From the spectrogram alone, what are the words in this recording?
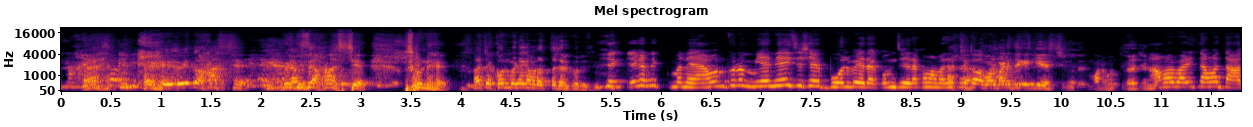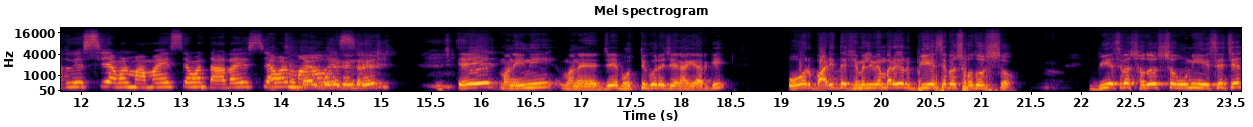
না, হ্যাঁ? হাসছে। শুনে। আচ্ছা কোন মেয়েটাকে আমরা অত্যাচার করেছি? এখানে মানে এমন কোনো মেয়ে নেই যে সে বলবে এরকম যে এরকম আমাদের আচ্ছা সাথে তোমার বাড়ি থেকে কে এসেছিল? মানে ভর্তি করার জন্য? আমার বাড়িতে আমার দাদু এসছে আমার মামা এসছে আমার দাদা এসছে আমার আচ্ছা, মা। এ মানে ইনি মানে যে ভর্তি করেছেন আগে আর কি ওর বাড়িতে ফ্যামিলি মেম্বার একজন বিএসএফ এর সদস্য। বিএসএফ এর সদস্য উনি এসেছেন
